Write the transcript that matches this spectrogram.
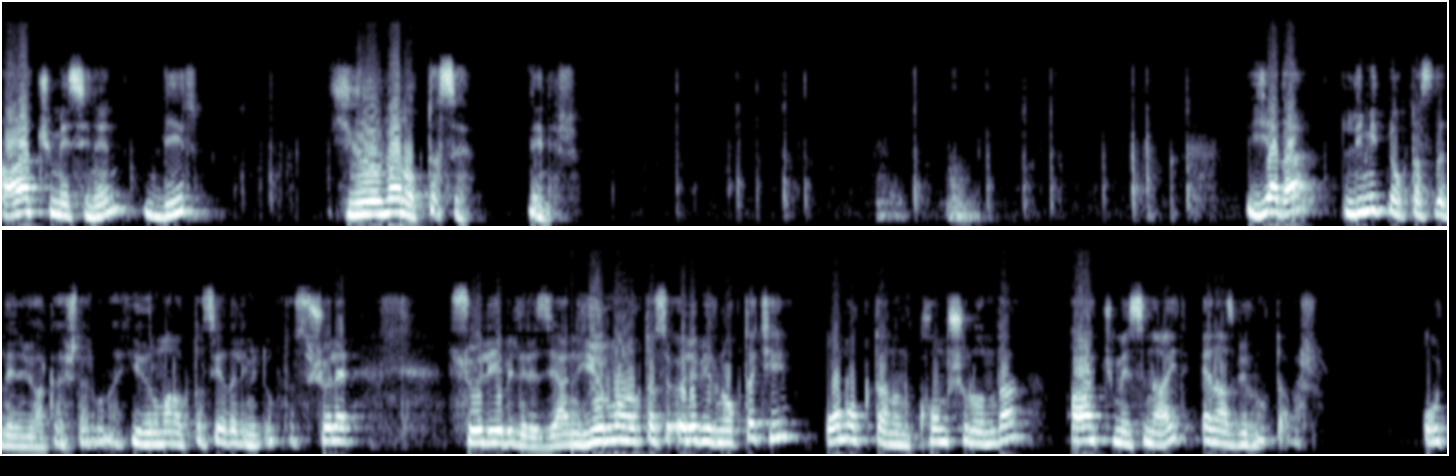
A kümesinin bir yığılma noktası denir. Ya da limit noktası da deniyor arkadaşlar buna. Yığılma noktası ya da limit noktası. Şöyle söyleyebiliriz. Yani yığılma noktası öyle bir nokta ki o noktanın komşuluğunda A kümesine ait en az bir nokta var. O,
